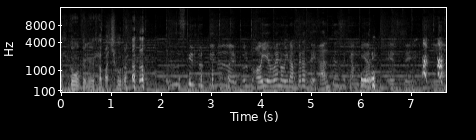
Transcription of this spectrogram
así como que me zapachurrados. Es que tú tienes la culpa. Oye, bueno, mira, espérate, antes de cambiar este, la,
